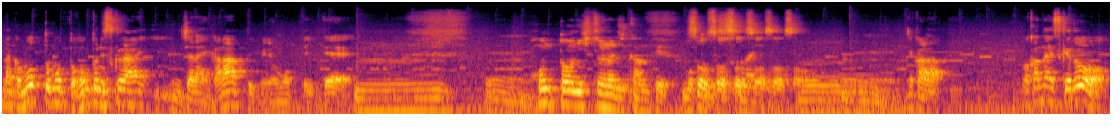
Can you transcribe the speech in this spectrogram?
なんかもっともっと本当に少ないんじゃないかなっていうふうに思っていて、うん。うん本当に必要な時間ってもっと少ない。そうそうそうそうそううんだから、わかんないですけど、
